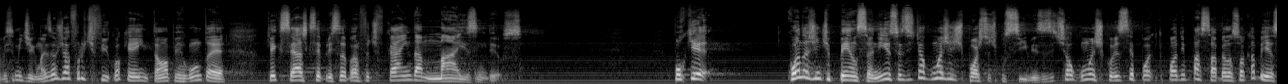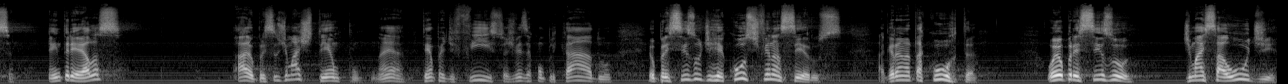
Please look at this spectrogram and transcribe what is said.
Talvez você me diga, mas eu já frutifico. Ok, então a pergunta é: o que, você acha que você precisa para frutificar ainda mais em Deus? Porque quando a gente pensa nisso, existem algumas respostas possíveis, existem algumas coisas que, pode, que podem passar pela sua cabeça. Entre elas, ah, eu preciso de mais tempo, né? O tempo é difícil, às vezes é complicado. Eu preciso de recursos financeiros, a grana está curta. Ou eu preciso de mais saúde,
